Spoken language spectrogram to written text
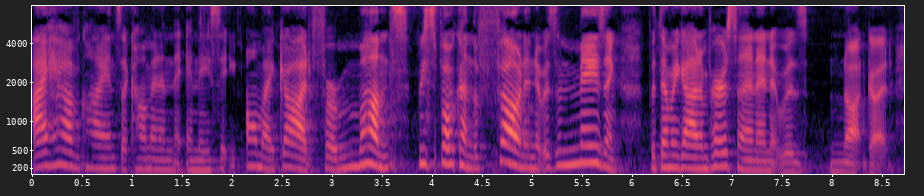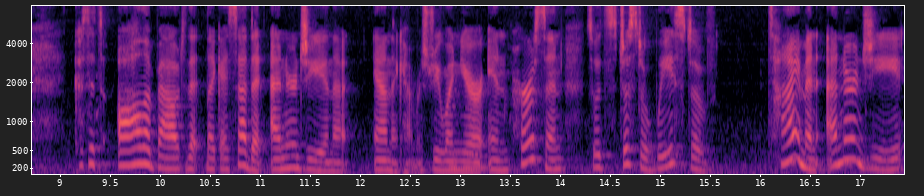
I have clients that come in and they, and they say, "Oh my God, for months we spoke on the phone and it was amazing, but then we got in person and it was not good." Because it's all about that, like I said, that energy and that and the chemistry when you're mm-hmm. in person. So it's just a waste of time and energy.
